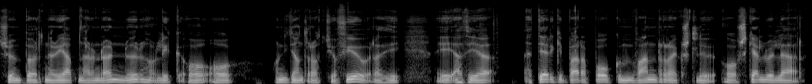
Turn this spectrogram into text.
sum börnur í afnarinn önnur og, líka, og, og, og 1984 að því, að því að þetta er ekki bara bókum vannrækslu og skjálfilegar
